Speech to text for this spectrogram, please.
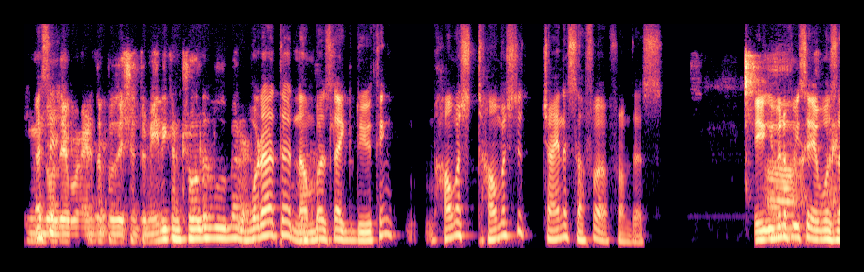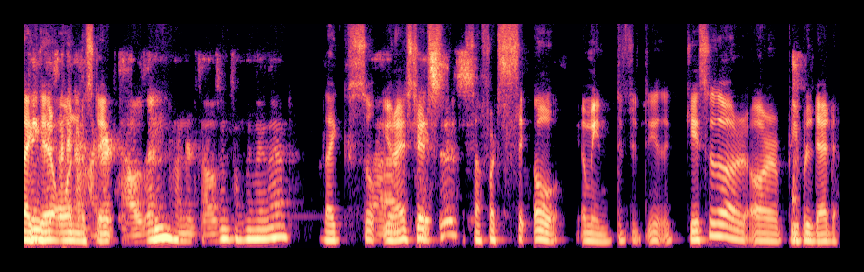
even though they were in the position to maybe control it a little better what are the numbers like do you think how much how much did china suffer from this even uh, if we say it was I like their own like mistake 100000 100000 something like that like so uh, united states cases? suffered six, oh i mean cases or or people dead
